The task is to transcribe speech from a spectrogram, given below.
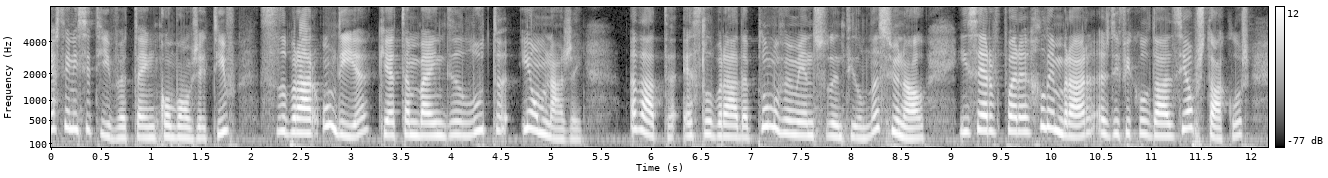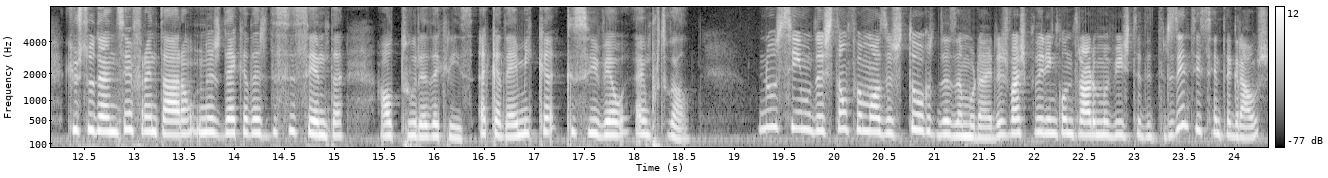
Esta iniciativa tem como objetivo celebrar um dia que é também de luta e homenagem. A data é celebrada pelo Movimento Estudantil Nacional e serve para relembrar as dificuldades e obstáculos que os estudantes enfrentaram nas décadas de 60, à altura da crise académica que se viveu em Portugal. No cimo das tão famosas Torres das Amoreiras vais poder encontrar uma vista de 360 graus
